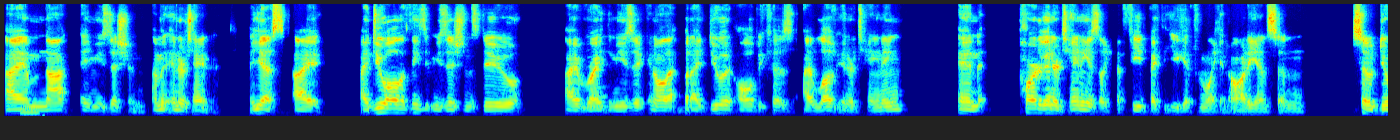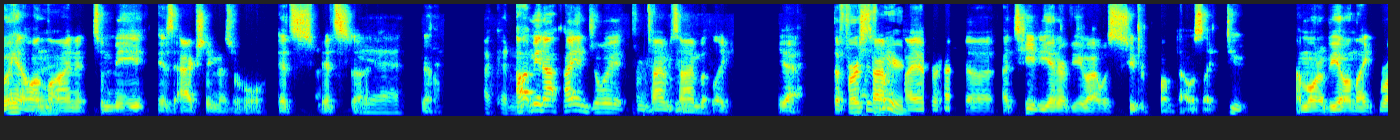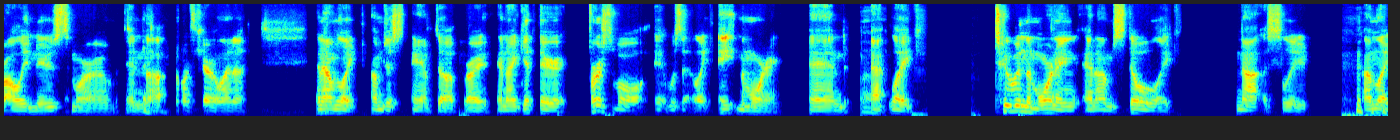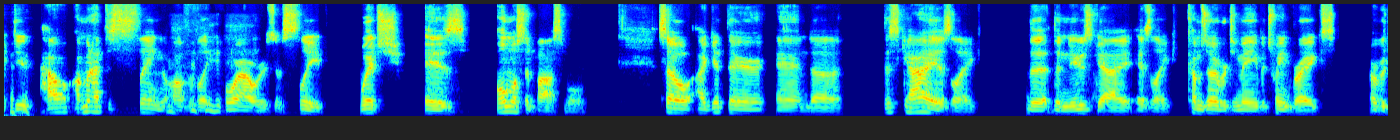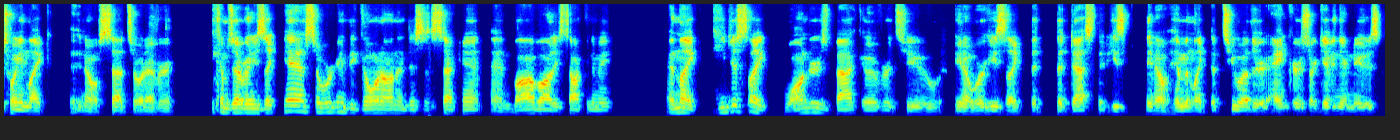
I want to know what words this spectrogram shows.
I am mm-hmm. not a musician. I'm an entertainer. Yes, I I do all the things that musicians do. I write the music and all that, but I do it all because I love entertaining. And part of entertaining is like the feedback that you get from like an audience. And so doing it online to me is actually miserable. It's it's uh, yeah. I couldn't. I mean, I, I enjoy it from time to time, but like, yeah, the first time weird. I ever had a, a TV interview, I was super pumped. I was like, dude, I'm going to be on like Raleigh News tomorrow in uh, North Carolina. And I'm like, I'm just amped up, right? And I get there. First of all, it was at like eight in the morning, and Oh. at like two in the morning, and I'm still like not asleep. I'm like, dude, how I'm gonna have to sing off of like four hours of sleep, which is almost impossible. So I get there and uh this guy is like the the news guy is like comes over to me between breaks or between like you know sets or whatever. He comes over and he's like, Yeah, so we're gonna be going on in just a second and blah blah. He's talking to me. And like he just like wanders back over to, you know, where he's like the, the desk that he's, you know, him and like the two other anchors are giving their news.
